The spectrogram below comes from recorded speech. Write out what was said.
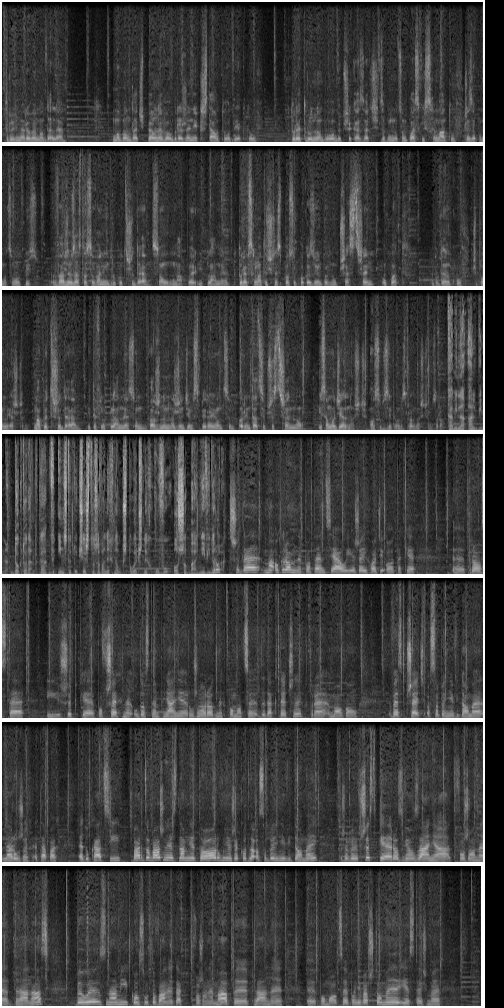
Trójwymiarowe modele mogą dać pełne wyobrażenie kształtu obiektów, które trudno byłoby przekazać za pomocą płaskich schematów czy za pomocą opisu. Ważnym zastosowaniem druku 3D są mapy i plany, które w schematyczny sposób pokazują pewną przestrzeń, układ budynków czy pomieszczeń. Mapy 3D i tyfloplany są ważnym narzędziem wspierającym orientację przestrzenną i samodzielność osób z niepełnosprawnością wzroku. Kamila Albin, doktorantka w Instytucie Stosowanych Nauk Społecznych UW, osoba niewidoma. Druk 3D ma ogromny potencjał, jeżeli chodzi o takie e, proste i szybkie, powszechne udostępnianie różnorodnych pomocy dydaktycznych, które mogą wesprzeć osoby niewidome na różnych etapach edukacji. Bardzo ważne jest dla mnie to, również jako dla osoby niewidomej, żeby wszystkie rozwiązania tworzone dla nas były z nami konsultowane, tak? Tworzone mapy, plany y, pomocy, ponieważ to my jesteśmy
